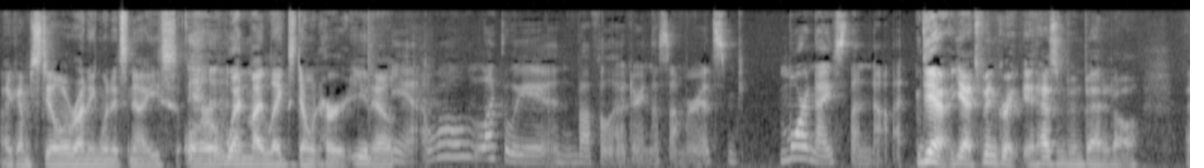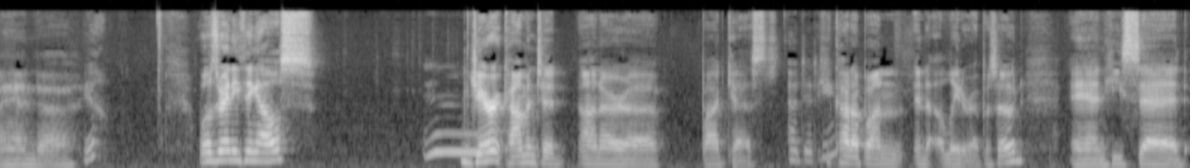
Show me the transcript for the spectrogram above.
Like I'm still running when it's nice or when my legs don't hurt, you know. Yeah, well, luckily in Buffalo during the summer, it's more nice than not. Yeah, yeah, it's been great. It hasn't been bad at all. And uh yeah. Well, is there anything else? Mm. Jarrett commented on our uh, podcast. Oh, did He he? caught up on in a later episode, and he said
